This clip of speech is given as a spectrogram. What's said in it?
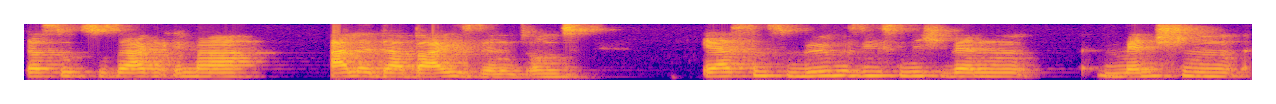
dass sozusagen immer alle dabei sind. Und erstens mögen sie es nicht, wenn Menschen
